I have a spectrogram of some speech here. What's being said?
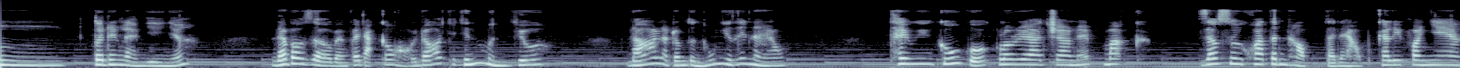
Uhm, tôi đang làm gì nhỉ? Đã bao giờ bạn phải đặt câu hỏi đó cho chính mình chưa đó là trong tình huống như thế nào theo nghiên cứu của gloria janet mark, giáo sư khoa tinh học tại đại học california,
